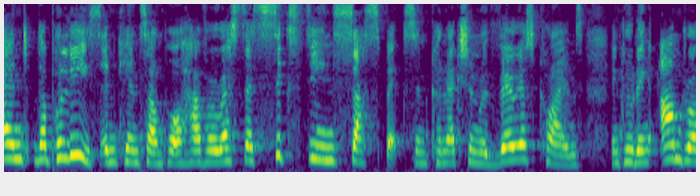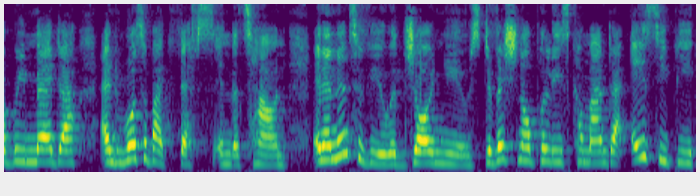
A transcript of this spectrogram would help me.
And the police in Kintampo have arrested 16 suspects in connection with various crimes, including armed robbery, murder, and motorbike thefts in the town. In an interview with Joy News, Divisional Police Commander ACP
